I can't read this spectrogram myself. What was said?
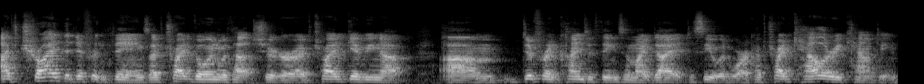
I've tried the different things. I've tried going without sugar. I've tried giving up um, different kinds of things in my diet to see what would work. I've tried calorie counting.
